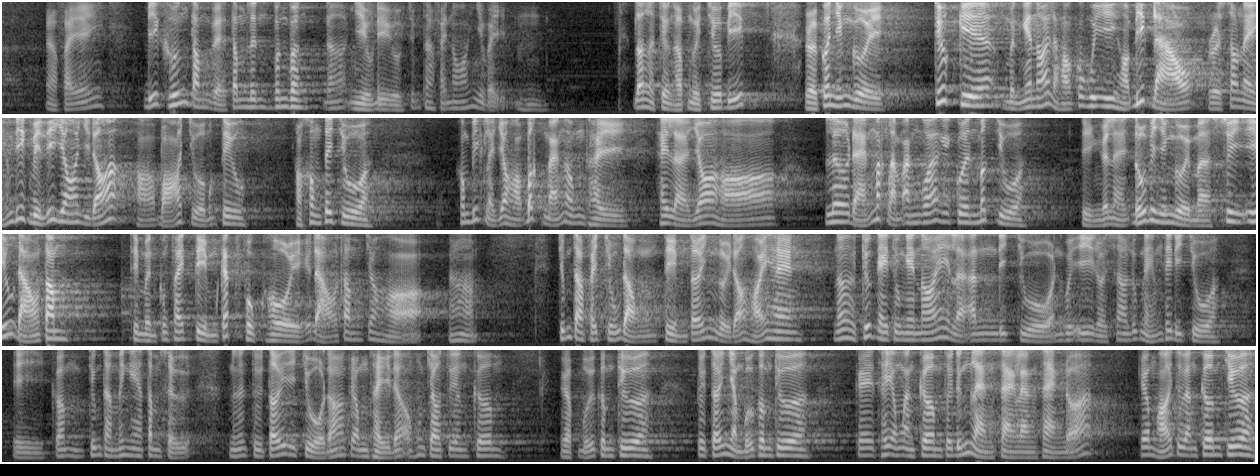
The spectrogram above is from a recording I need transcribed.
à, phải biết hướng tâm về tâm linh, vân vân. Đó, nhiều điều chúng ta phải nói như vậy. Ừ. Đó là trường hợp người chưa biết. Rồi có những người trước kia, mình nghe nói là họ có quy y, họ biết đạo, rồi sau này không biết vì lý do gì đó, họ bỏ chùa mất tiêu. Họ không tới chùa. Không biết là do họ bất mãn ông thầy, hay là do họ lơ đảng mắc làm ăn quá cái quên mất chùa. Thì nghĩa là đối với những người mà suy yếu đạo tâm, thì mình cũng phải tìm cách phục hồi cái đạo tâm cho họ. Đó. chúng ta phải chủ động tìm tới người đó hỏi han. Nói, trước đây tôi nghe nói là anh đi chùa, anh quy y, rồi sao lúc này không thấy đi chùa thì có, chúng ta mới nghe tâm sự. Nên tôi tới chùa đó, cái ông thầy đó, ông không cho tôi ăn cơm. Gặp bữa cơm trưa, tôi tới nhầm bữa cơm trưa, cái thấy ông ăn cơm, tôi đứng làng sàng làng sàng đó. Cái ông hỏi tôi ăn cơm chưa?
